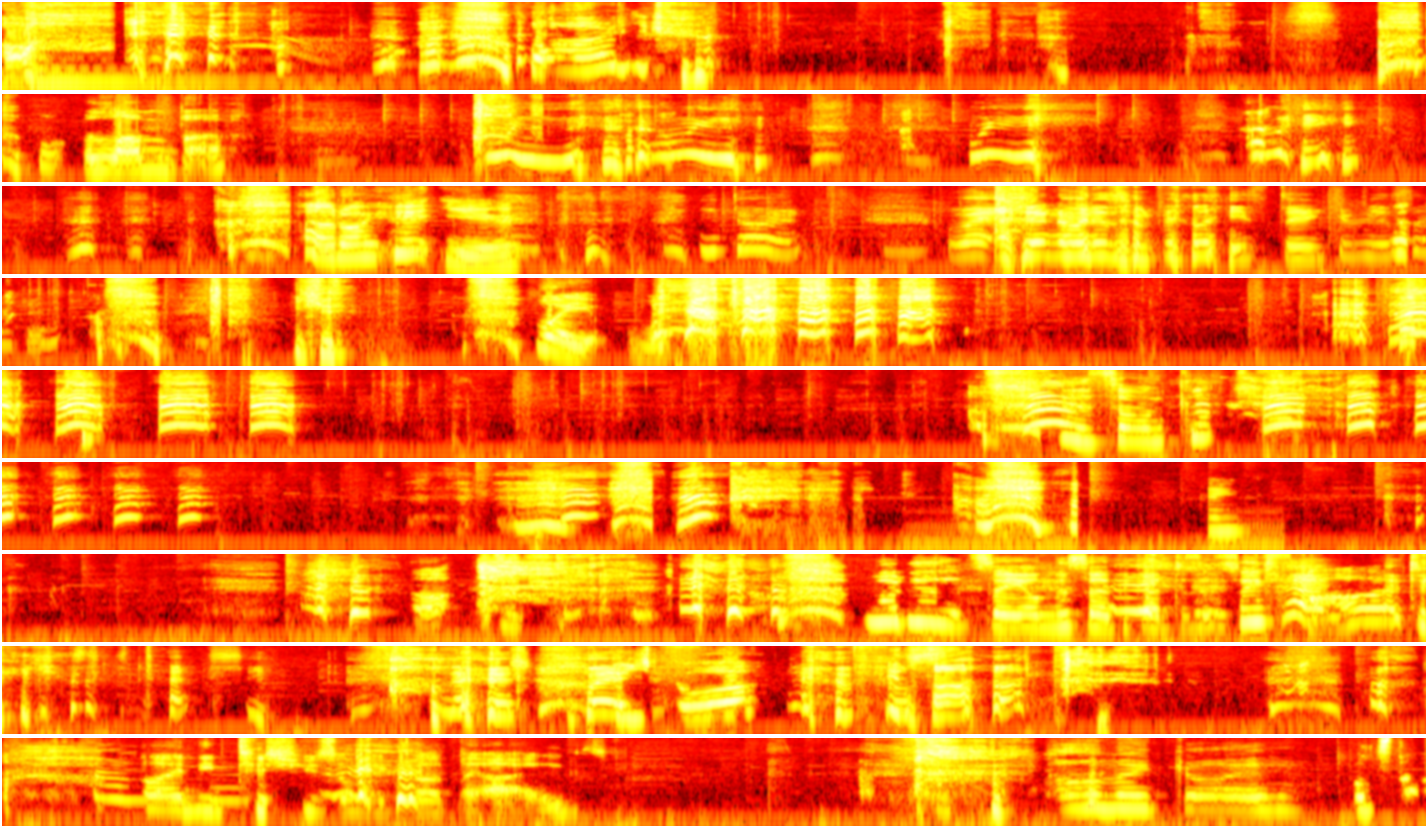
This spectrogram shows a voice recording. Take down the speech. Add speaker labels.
Speaker 1: Oh. are you? Lumber.
Speaker 2: Wee, wee, wee, wee.
Speaker 1: How do I hit you?
Speaker 2: You don't. Wait, I don't know what his abilities do. Give me a second.
Speaker 1: You... Wait, what? Did someone cook? Oh. what does it say on the side of the gun? Does it say
Speaker 2: I
Speaker 1: fart?
Speaker 2: think it's a taxi. No,
Speaker 1: Are you
Speaker 2: wait.
Speaker 1: sure?
Speaker 2: Fart.
Speaker 1: Oh, I need tissues. Oh my god, my eyes.
Speaker 2: Oh my god.
Speaker 1: What's that?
